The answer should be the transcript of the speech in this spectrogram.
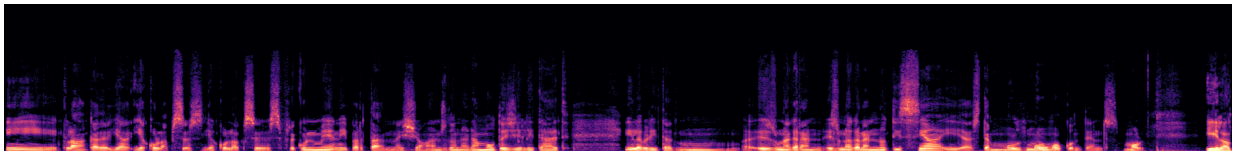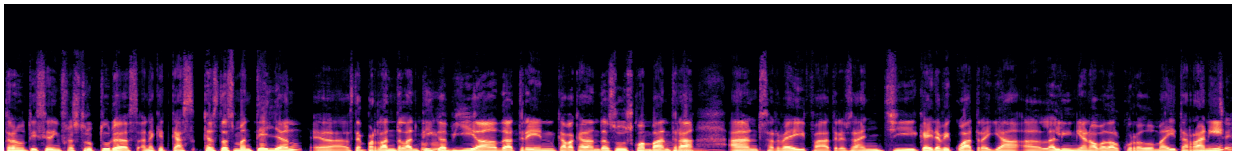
i clar, cada, hi, ha, hi ha col·lapses, hi ha col·lapses freqüentment i per tant això ens donarà molta agilitat i la veritat mm, és una gran, és una gran notícia i estem molt, molt, molt contents, molt. I l'altra notícia d'infraestructures, en aquest cas que es desmantellen, eh, estem parlant de l'antiga uh. -huh. via de tren que va quedar en desús quan va entrar en servei fa 3 anys i gairebé 4 ja a la línia nova del corredor mediterrani. Sí.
